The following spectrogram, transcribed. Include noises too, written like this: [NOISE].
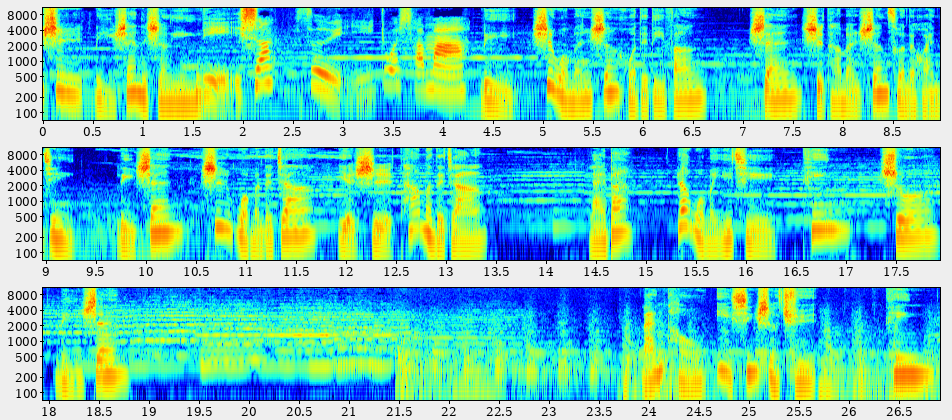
是里山的声音。里山是一座山吗？里是我们生活的地方，山是他们生存的环境。里山是我们的家，也是他们的家。来吧，让我们一起听说里山。南投一心社区，听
